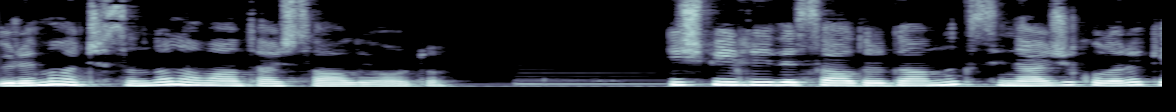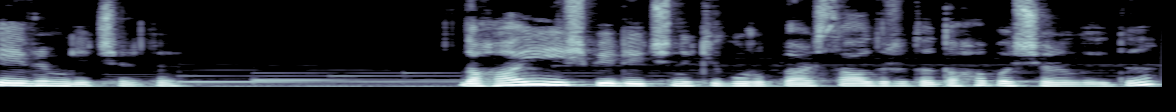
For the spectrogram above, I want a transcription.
üreme açısından avantaj sağlıyordu. İşbirliği ve saldırganlık sinerjik olarak evrim geçirdi. Daha iyi işbirliği içindeki gruplar saldırıda daha başarılıydı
